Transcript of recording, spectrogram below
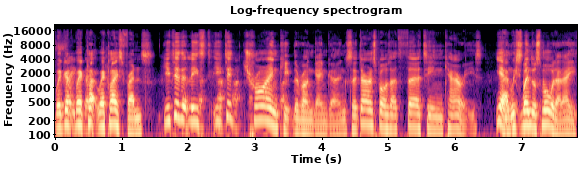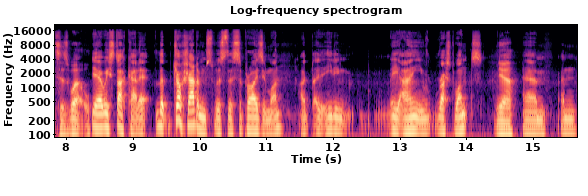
We're good. We're clo- we're close friends. You did at least, you did try and keep the run game going. So Darren Sproles had 13 carries. Yeah, we st- Wendell Smallwood had eight as well. Yeah, we stuck at it. Look, Josh Adams was the surprising one. I, I, he didn't. He, I think he rushed once, Yeah. um, and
